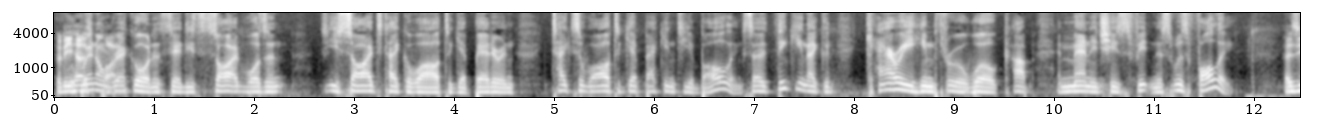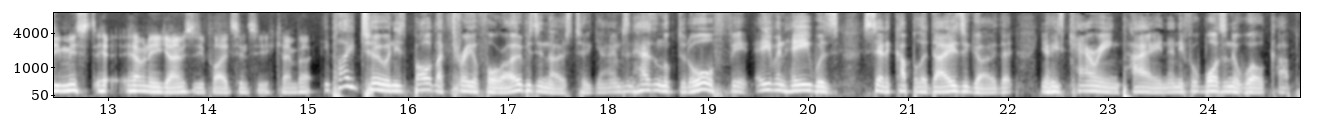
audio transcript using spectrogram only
but he went on played. record and said his side wasn't. Your sides take a while to get better, and takes a while to get back into your bowling. So thinking they could carry him through a World Cup and manage his fitness was folly. Has he missed? How many games has he played since he came back? He played two, and he's bowled like three or four overs in those two games, and hasn't looked at all fit. Even he was said a couple of days ago that you know he's carrying pain, and if it wasn't a World Cup,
